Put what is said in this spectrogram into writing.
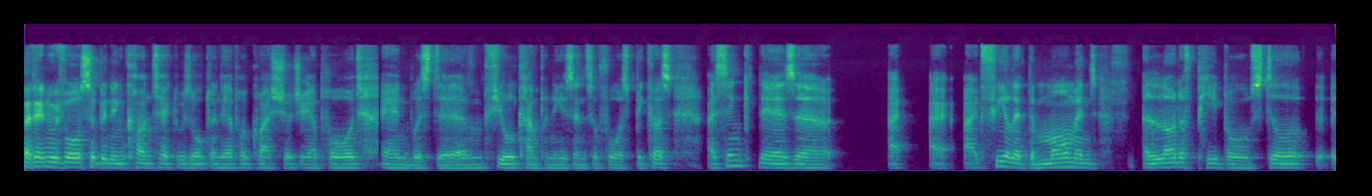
but then we've also been in contact with Auckland Airport, Christchurch Airport, and with the um, fuel companies and so forth, because I think there's a I, I, I feel at the moment a lot of people still uh,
